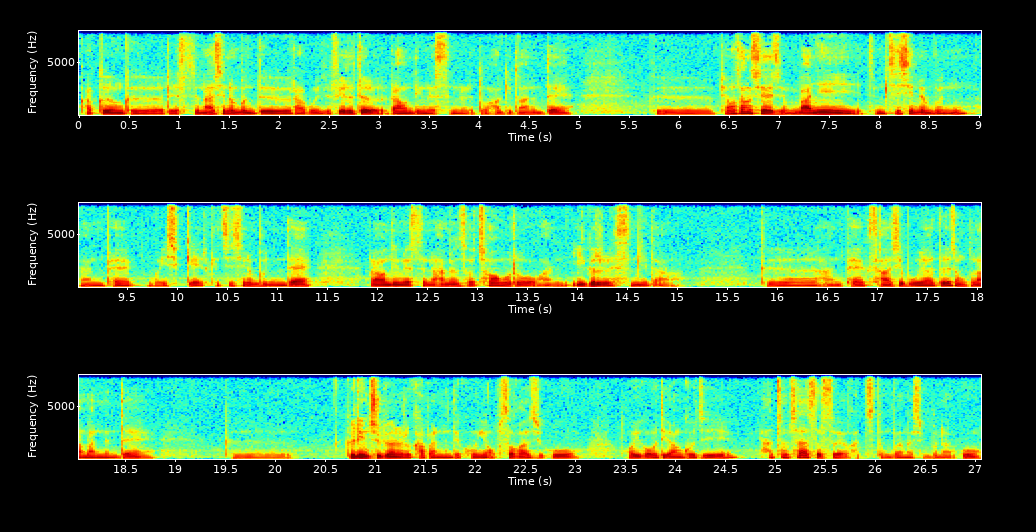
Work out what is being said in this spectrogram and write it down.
가끔 그 레슨 하시는 분들하고 이제 필드 라운딩 레슨을 또 하기도 하는데 그 평상시에 좀 많이 좀 치시는 분, 한 100, 뭐 20개 이렇게 치시는 분인데 라운딩 레슨을 하면서 처음으로 한 이글을 했습니다. 그 한 145야드 정도 남았는데 그 그린 주변으로 가봤는데 공이 없어가지고 어 이거 어디 간 거지? 한참 찾았었어요 같이 동반하신 분하고.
